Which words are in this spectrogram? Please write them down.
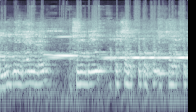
योग्य न्याय मिळो अशी एवढी अपेक्षा व्यक्त करतो इच्छा व्यक्त करतो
